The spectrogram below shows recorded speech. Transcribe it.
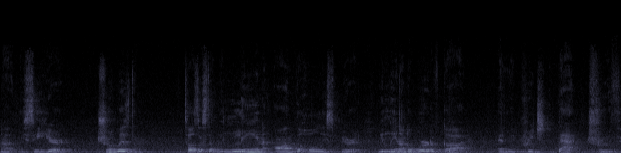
Now, you see here, true wisdom tells us that we lean on the Holy Spirit. We lean on the Word of God and we preach that truth.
